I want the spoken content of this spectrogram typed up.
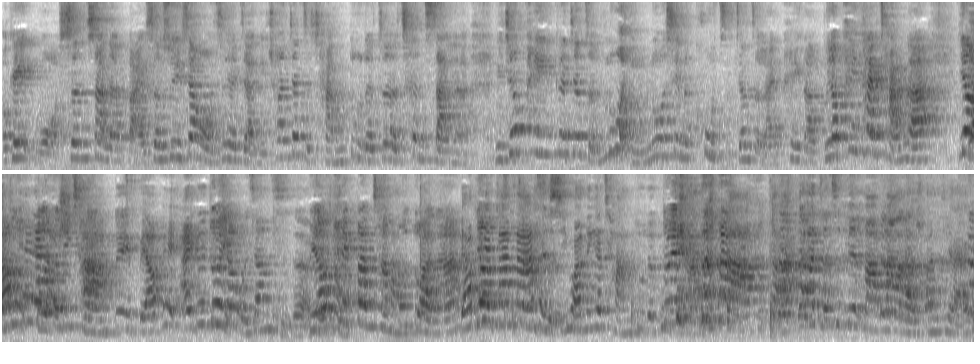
，OK，我身上的白色，所以像我之前讲，你穿这样子长度的这个衬衫啊，你就要配一个这样子若隐若现的裤子，这样子来配的，不要配太长的，要配那么长，对，不要配，哎，对对，像我这样子的，不要配半长不短啊，不要配妈妈很喜欢那个长度的裤子，对，搭搭，那个真是变妈妈了，穿起来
